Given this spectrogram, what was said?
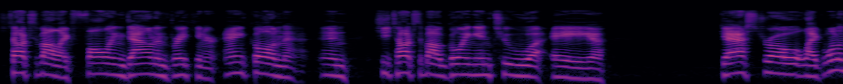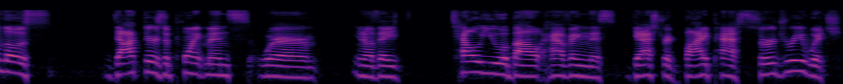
she talks about like falling down and breaking her ankle. And, and she talks about going into a gastro, like one of those doctor's appointments where, you know, they tell you about having this gastric bypass surgery, which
